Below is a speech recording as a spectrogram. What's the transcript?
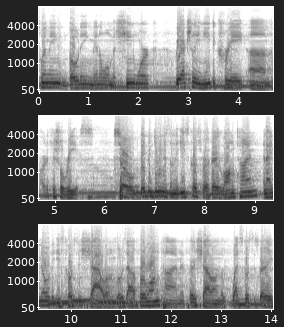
swimming and boating, minimal machine work. We actually need to create um, artificial reefs. So they've been doing this on the East Coast for a very long time, and I know the East Coast is shallow and goes out for a long time, and it's very shallow, and the West Coast is very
